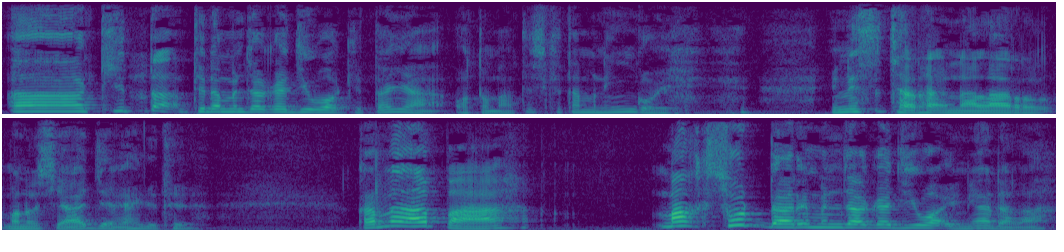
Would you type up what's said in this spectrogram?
uh, kita tidak menjaga jiwa kita ya otomatis kita meninggoy. Ini secara nalar manusia aja ya gitu. Ya. Karena apa? Maksud dari menjaga jiwa ini adalah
